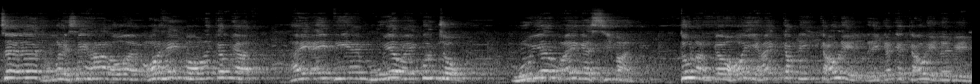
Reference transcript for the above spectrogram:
即係咧同我哋 say hello 啊！我哋希望咧今日喺 APM 每一位觀眾、每一位嘅市民都能夠可以喺今年九年嚟緊嘅九年裏邊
